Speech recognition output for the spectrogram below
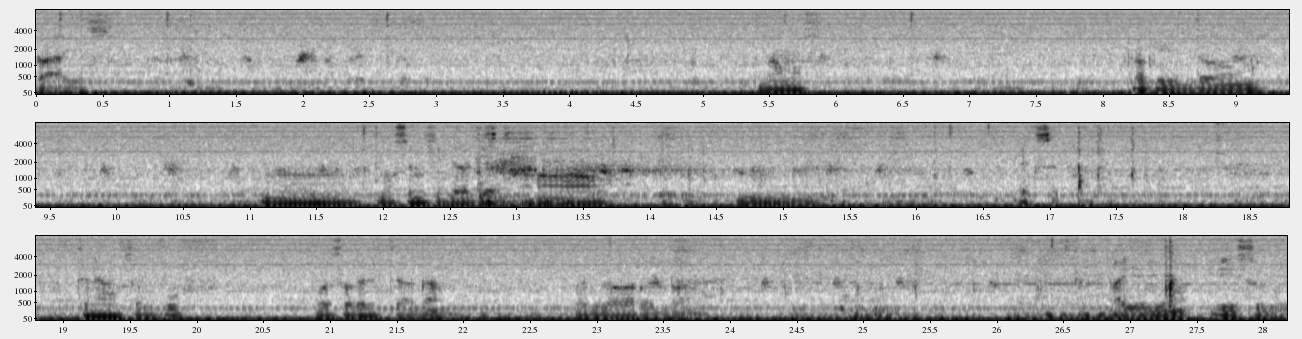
Rayos. Vamos. Rápido. Mm, no sé ni siquiera qué. Ah, mm. Tenemos el buff. Voy a sacar este de acá. Para que lo agarre el ramo. Ahí hay uno y subí.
